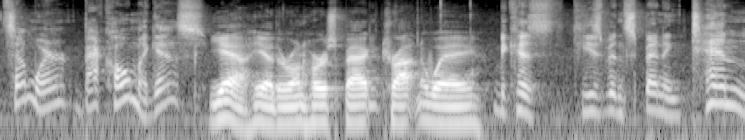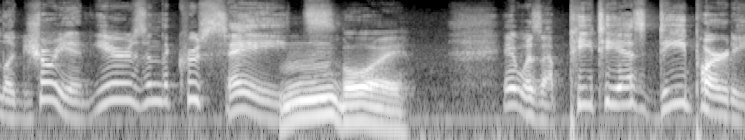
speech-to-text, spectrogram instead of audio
somewhere back home, I guess, Yeah, yeah, they're on horseback, trotting away. because he's been spending ten luxuriant years in the Crusades. Mm, boy. It was a PTSD party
